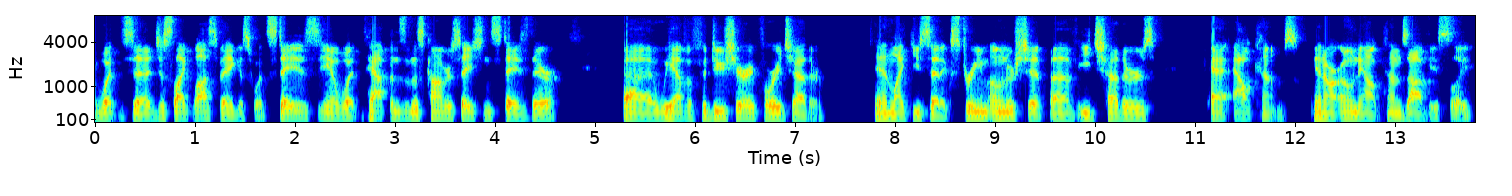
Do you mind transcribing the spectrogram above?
What's uh, just like Las Vegas? What stays? You know, what happens in this conversation stays there. Uh, we have a fiduciary for each other and like you said extreme ownership of each other's uh, outcomes and our own outcomes obviously.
